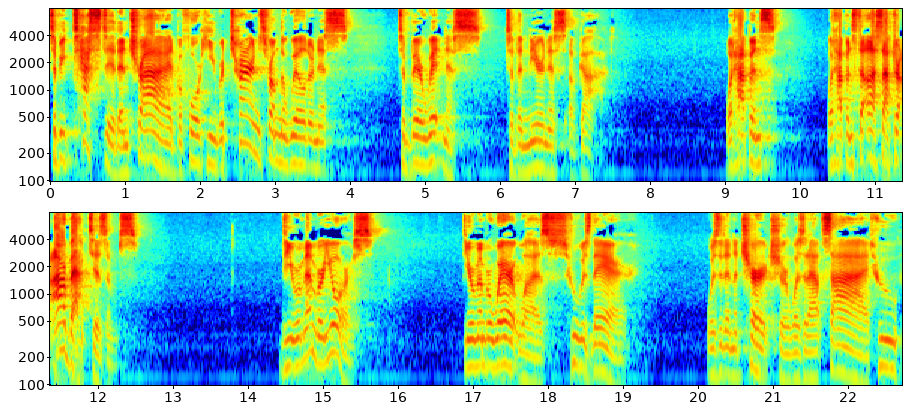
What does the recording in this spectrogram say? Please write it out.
to be tested and tried before he returns from the wilderness to bear witness to the nearness of God. What happens what happens to us after our baptisms? Do you remember yours? Do you remember where it was? Who was there? Was it in a church or was it outside? Who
